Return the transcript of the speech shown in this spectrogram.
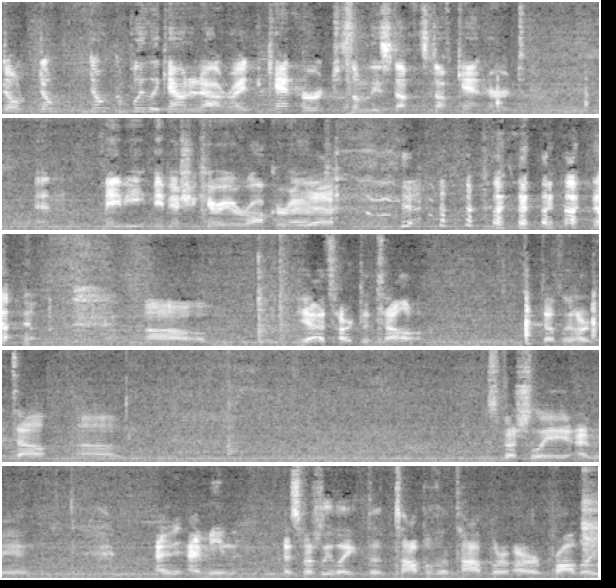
don't don't don't completely count it out, right? It can't hurt. Some of these stuff stuff can't hurt. And maybe maybe I should carry a rock around. Yeah. um, yeah, it's hard to tell. Definitely hard to tell. Um, especially, I mean, I, I mean, especially like the top of the top are, are probably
